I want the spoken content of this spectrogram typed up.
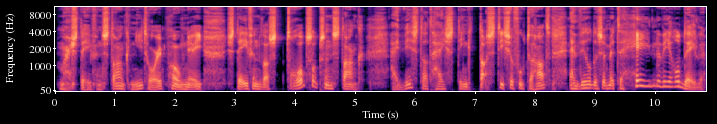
Maar Steven stank niet hoor. Oh nee, Steven was trots op zijn stank. Hij wist dat hij stinktastische voeten had en wilde ze met de hele wereld delen.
